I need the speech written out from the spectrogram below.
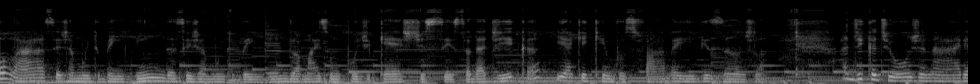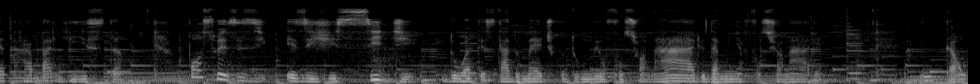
Olá, seja muito bem-vinda, seja muito bem-vindo a mais um podcast Sexta da Dica e aqui quem vos fala é Elisângela. A dica de hoje é na área trabalhista. Posso exigir, CID do atestado médico do meu funcionário, da minha funcionária? Então,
